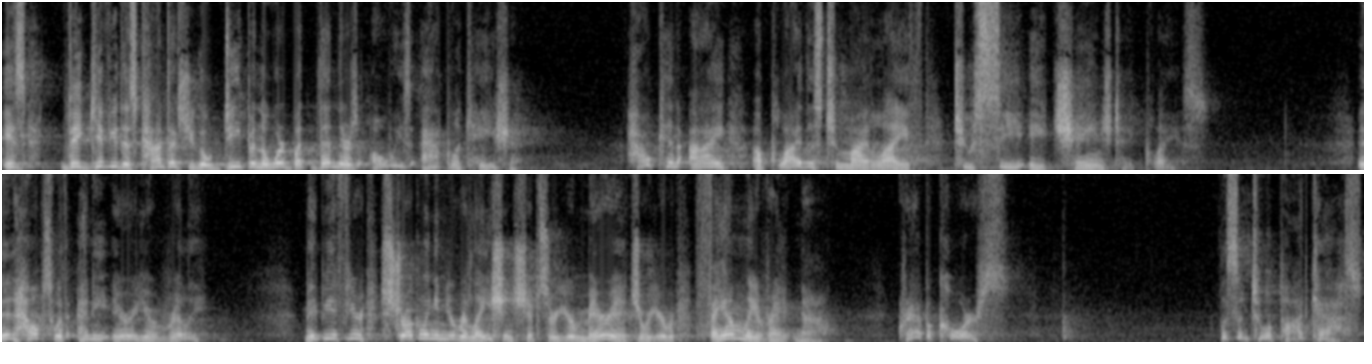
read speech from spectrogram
is they give you this context, you go deep in the Word, but then there's always application. How can I apply this to my life to see a change take place? And it helps with any area, really. Maybe if you're struggling in your relationships or your marriage or your family right now, Grab a course. Listen to a podcast.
